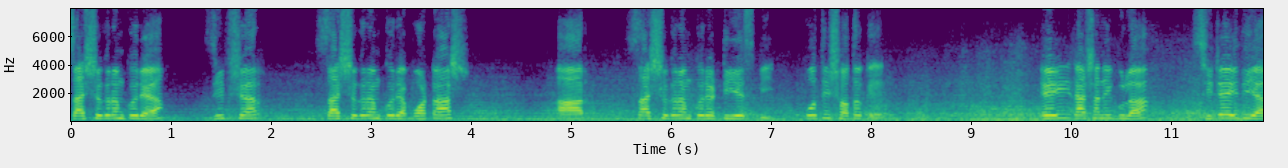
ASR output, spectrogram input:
চারশো গ্রাম করিয়া জিপসার চারশো গ্রাম করিয়া পটাশ আর চারশো গ্রাম করে টিএসপি প্রতি শতকে। এই রাসায়নিকগুলা ছিটাই দিয়া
